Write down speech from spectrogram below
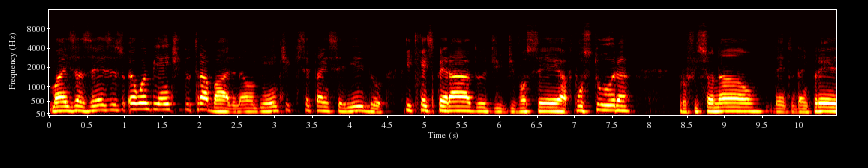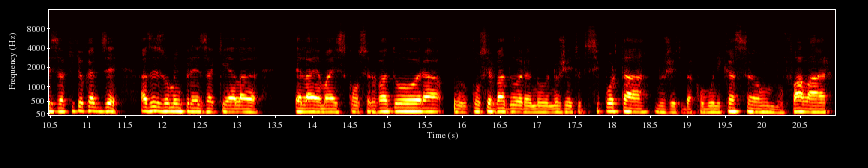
Mas às vezes é o ambiente do trabalho, né? o ambiente que você está inserido, o que é esperado de, de você, a postura, profissional dentro da empresa. O que, que eu quero dizer? Às vezes uma empresa que ela ela é mais conservadora, conservadora no, no, jeito de se portar, no jeito da comunicação, no falar.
